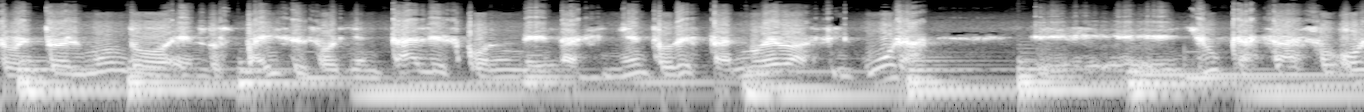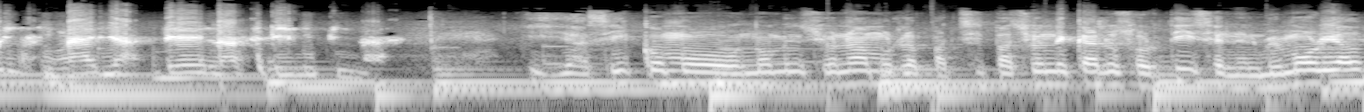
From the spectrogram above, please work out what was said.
sobre todo el mundo en los países orientales con el nacimiento de esta nueva figura, originaria de las Filipinas. Y así como no mencionamos la participación de Carlos Ortiz en el Memorial,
